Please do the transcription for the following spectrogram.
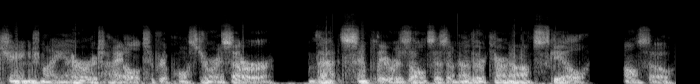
Change my error title to preposterous error. That simply results as another turn-off skill. Also,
